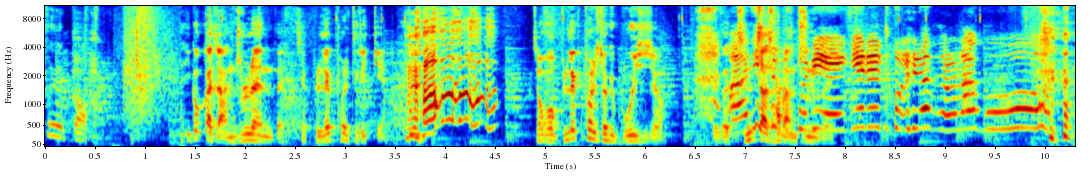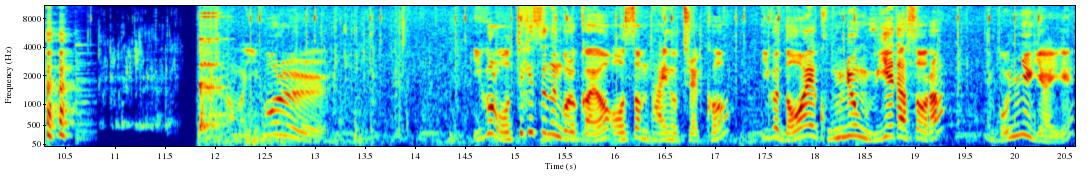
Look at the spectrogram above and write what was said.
그러니까 이것까지 안 줄라 했는데 제가 Black Pearl 드릴게요 저거 Black Pearl 저기 보이시죠? 이거 진짜 아니, 잘안 우리 주는데 애기를 돌려달라고. 잠깐만 이거를 이걸 어떻게 쓰는 걸까요? Awesome Dino Tracker? 이거 너의 공룡 위에다 써라? 뭔 얘기야 이게?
